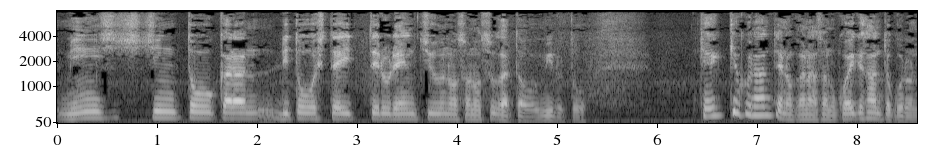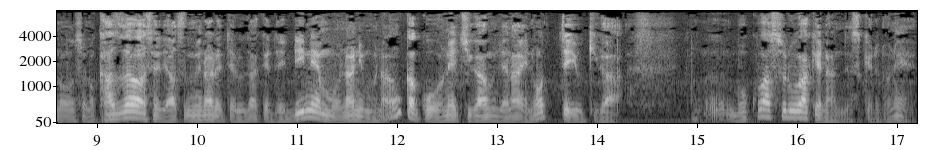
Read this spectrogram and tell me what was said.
民進党から離党していってる連中のその姿を見ると、結局なんていうのかな、その小池さんのところのその数合わせで集められてるだけで、理念も何もなんかこうね、違うんじゃないのっていう気が、僕はするわけなんですけれどね。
